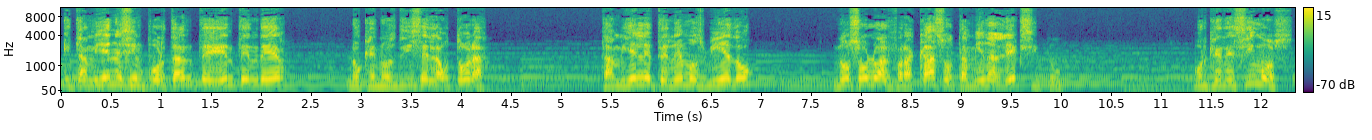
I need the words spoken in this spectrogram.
Y también es importante entender lo que nos dice la autora. También le tenemos miedo no solo al fracaso, también al éxito. Porque decimos,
